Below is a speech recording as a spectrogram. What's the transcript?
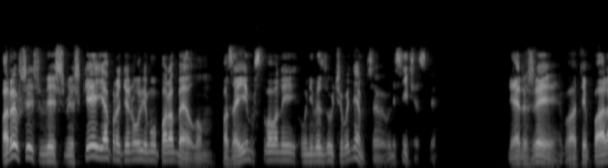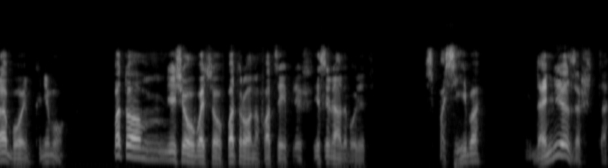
порывшись в вещмешке, я протянул ему парабеллум, позаимствованный у невезучего немца в лесничестве. Держи, вот и пара обоим к нему. Потом еще у бойцов патронов отсыплешь, если надо будет. Спасибо. Да не за что.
